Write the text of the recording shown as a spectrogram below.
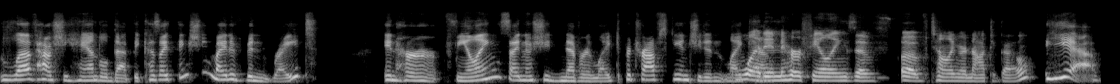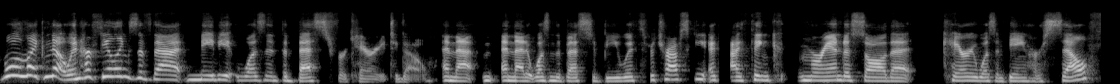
love how she handled that because I think she might have been right in her feelings. I know she'd never liked Petrovsky and she didn't like what how- in her feelings of of telling her not to go? Yeah. Well, like no, in her feelings of that, maybe it wasn't the best for Carrie to go, and that and that it wasn't the best to be with Petrovsky. I, I think Miranda saw that Carrie wasn't being herself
